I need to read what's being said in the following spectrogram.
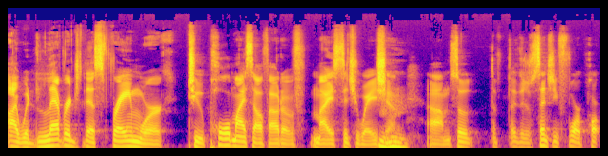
I would leverage this framework to pull myself out of my situation. Um, so the, there's essentially four par-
